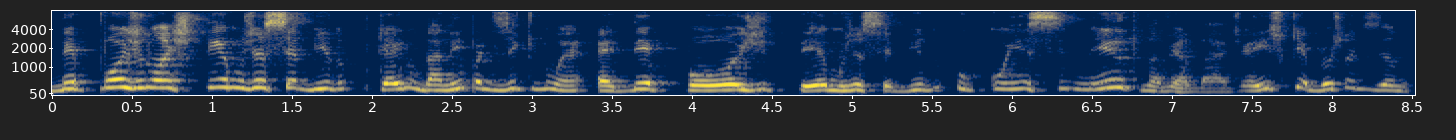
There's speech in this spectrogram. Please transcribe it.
depois de nós termos recebido, porque aí não dá nem para dizer que não é, é depois de termos recebido o conhecimento da verdade. É isso que Hebreus está dizendo.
